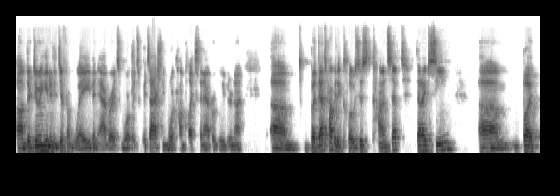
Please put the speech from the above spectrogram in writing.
Um, they're doing it in a different way than Abra. It's more, it's, it's actually more complex than Abra, believe it or not. Um, but that's probably the closest concept that I've seen. Um, but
